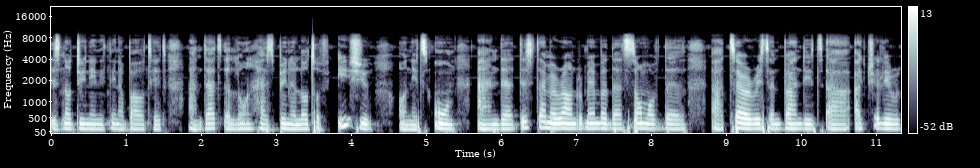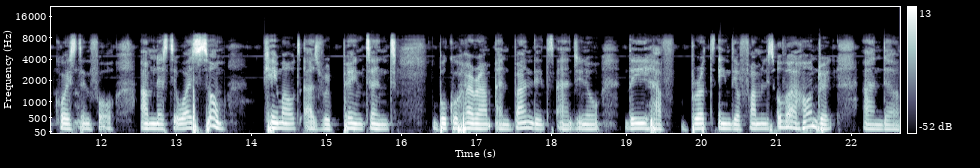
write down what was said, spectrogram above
is not doing anything about it. And that alone has been a lot of issue on its own. And uh, this time around, remember that some of the uh, terrorists and bandits are actually requesting for amnesty, while some came out as repentant Boko Haram and bandits, and you know they have brought in their families over a hundred, and uh,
